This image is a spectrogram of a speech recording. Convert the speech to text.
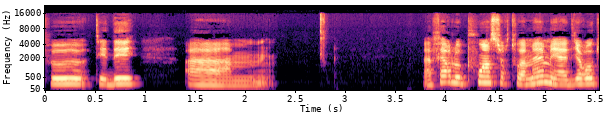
peut t'aider à, à faire le point sur toi-même et à dire, OK,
